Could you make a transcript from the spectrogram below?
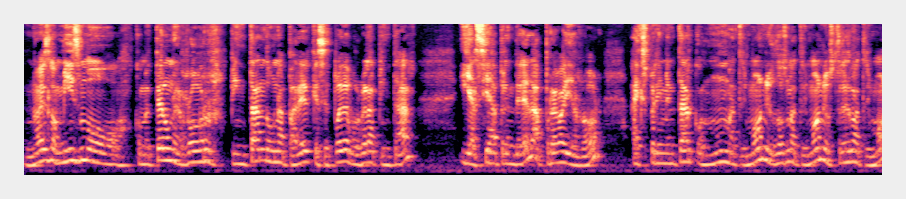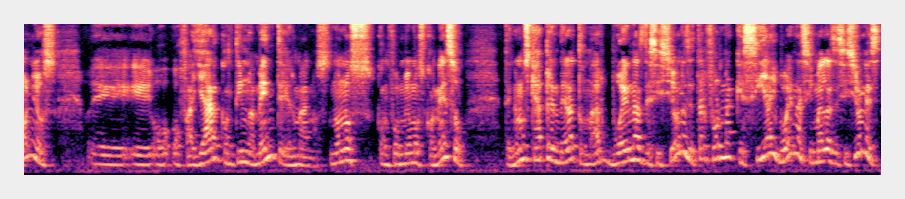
No es lo mismo cometer un error pintando una pared que se puede volver a pintar y así aprender a prueba y error, a experimentar con un matrimonio, dos matrimonios, tres matrimonios, eh, eh, o fallar continuamente, hermanos. No nos conformemos con eso tenemos que aprender a tomar buenas decisiones, de tal forma que sí hay buenas y malas decisiones.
